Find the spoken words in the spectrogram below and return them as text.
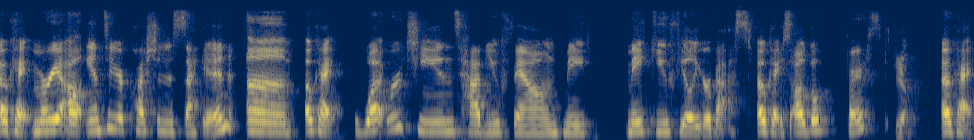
okay, Maria, I'll answer your question in a second. Um, okay, what routines have you found make make you feel your best? Okay, so I'll go first. Yeah. Okay.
